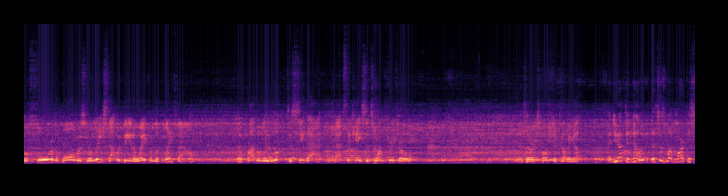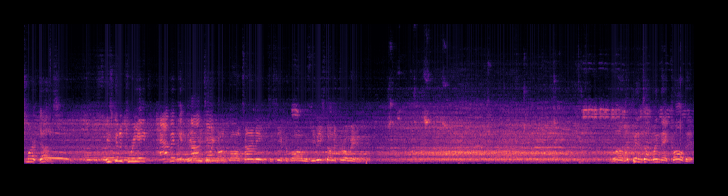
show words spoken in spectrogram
before the ball was released. That would be an away from the play foul. They'll probably look to see that. If that's the case, it's one free throw. As Erik Spoelstra coming up. And you have to know, this is what Marcus Smart does. He's going to create havoc and They are doing contact. off-ball timing to see if the ball was released on the throw-in. Well, it depends on when they called it.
